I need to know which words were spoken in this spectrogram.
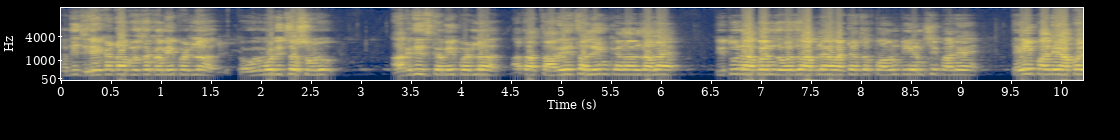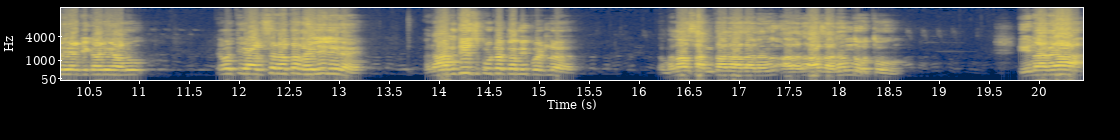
कधी जिहे कटापूरचं कमी पडलं तर उरमोडीचं सोडू. अगदीच कमी पडलं आता तारेचा लिंक कॅनल झालाय. तिथून आपण जवळजवळ आपल्या वाट्याचं पाऊन टीएमसी पाणी आहे तेही पाणी आपण या ठिकाणी आणू. तेव्हा ती अडचण आता राहिलेली नाही. आणि अगदीच कुठं कमी पडलं मला सांगताना आज आनंद आज आनंद होतो. येणाऱ्या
